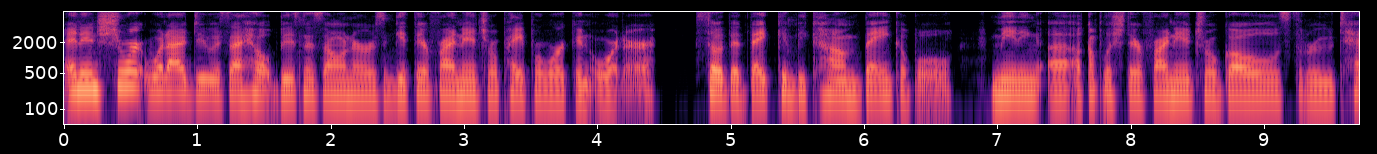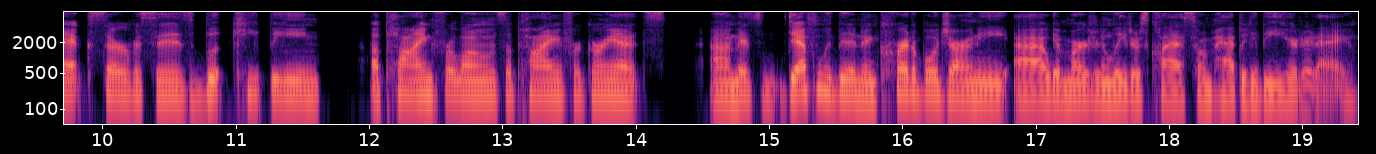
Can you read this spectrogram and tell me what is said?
And in short, what I do is I help business owners get their financial paperwork in order so that they can become bankable, meaning uh, accomplish their financial goals through tax services, bookkeeping, applying for loans, applying for grants. Um, it's definitely been an incredible journey, uh, emerging leaders class. So I'm happy to be here today.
